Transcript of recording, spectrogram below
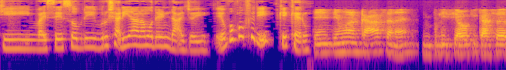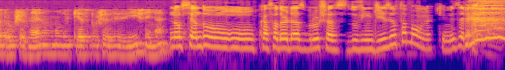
que vai ser sobre bruxaria na modernidade aí. Eu vou conferir, porque quero. Tem, tem uma caça, né? Um policial que caça bruxas, né? Num mundo que as bruxas existem, né? Não sendo um, um caçador das bruxas do Vin Diesel, tá bom, né? Que misericórdia.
